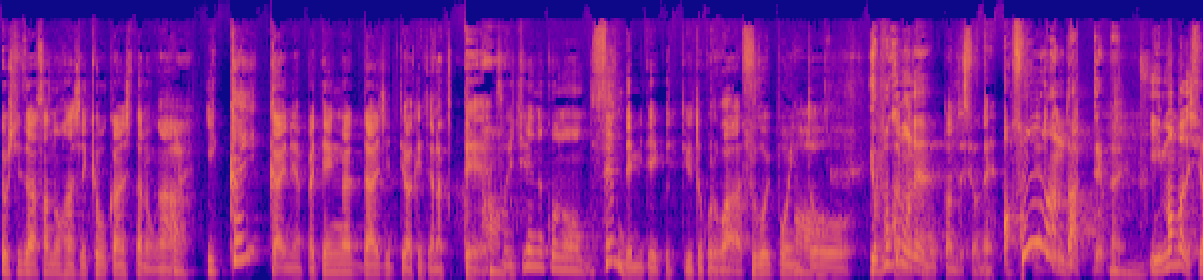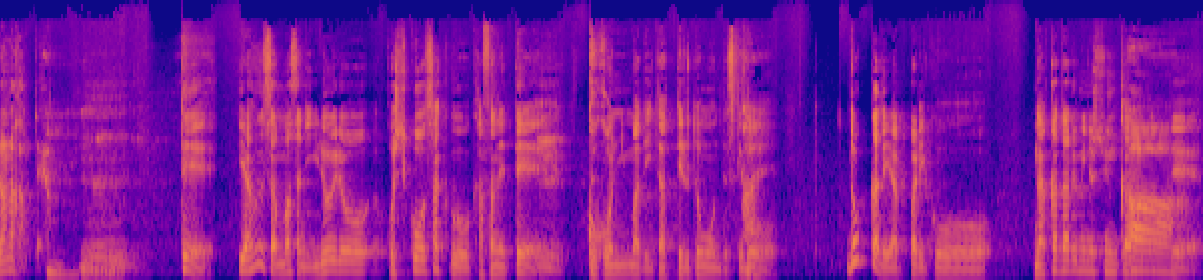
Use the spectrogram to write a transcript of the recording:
吉澤さんのお話で共感したのはが、一回一回のやっぱり点が大事っていうわけじゃなくて、はい。その一連のこの線で見ていくっていうところはすごいポイントいや僕もねだなと思ったんですよね。あ、そうなんだって、今まで知らなかったよ。で、ヤフーさんまさにいろいろ試行錯誤を重ねて、ここにまで至ってると思うんですけど、はい。どっかでやっぱりこう、中だるみの瞬間とかって、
